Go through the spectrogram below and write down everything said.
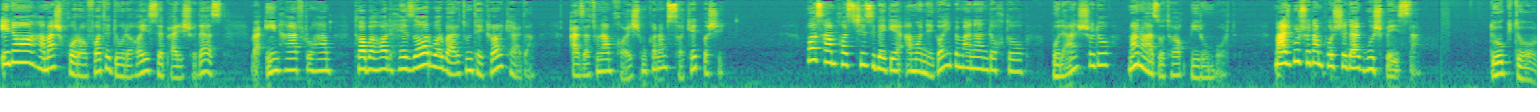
اینا همش خرافات دوره های سپری شده است و این حرف رو هم تا به حال هزار بار براتون تکرار کردم. ازتونم خواهش می‌کنم ساکت باشید. باز هم خواست چیزی بگه اما نگاهی به من انداخت و بلند شد و منو از اتاق بیرون برد. مجبور شدم پشت در گوش بیستم. دکتر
